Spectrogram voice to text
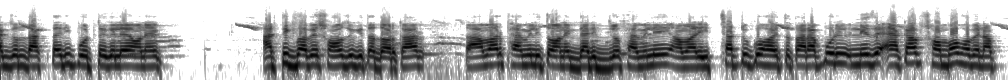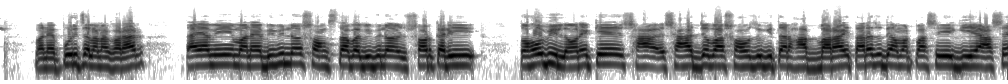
একজন ডাক্তারই পড়তে গেলে অনেক আর্থিকভাবে সহযোগিতা দরকার। তা আমার ফ্যামিলি তো অনেক দারিদ্র ফ্যামিলি আমার ইচ্ছাটুকু হয়তো তারা নিজে একা সম্ভব হবে না মানে পরিচালনা করার। তাই আমি মানে বিভিন্ন সংস্থা বা বিভিন্ন সরকারি তহবিল অনেকে সাহায্য বা সহযোগিতার হাত বাড়ায় তারা যদি আমার পাশে এগিয়ে আসে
